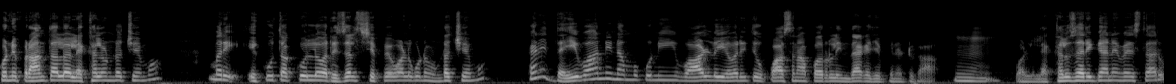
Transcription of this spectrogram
కొన్ని ప్రాంతాల్లో లెక్కలు ఉండొచ్చేమో మరి ఎక్కువ తక్కువలో రిజల్ట్స్ చెప్పేవాళ్ళు కూడా ఉండొచ్చేమో కానీ దైవాన్ని నమ్ముకుని వాళ్ళు ఎవరైతే ఉపాసనా పరులు ఇందాక చెప్పినట్టుగా. వాళ్ళు లెక్కలు సరిగ్గానే వేస్తారు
